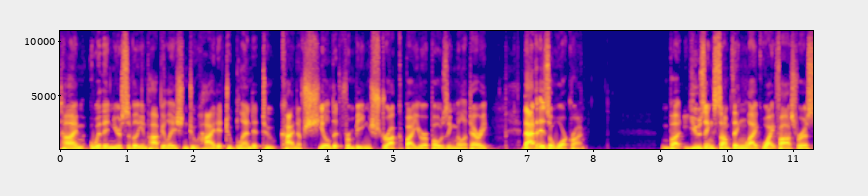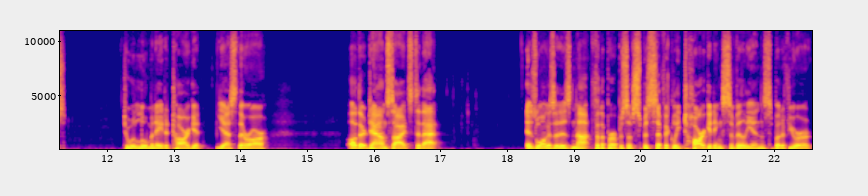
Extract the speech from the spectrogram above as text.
time within your civilian population to hide it, to blend it, to kind of shield it from being struck by your opposing military, that is a war crime. But using something like white phosphorus to illuminate a target, yes, there are other downsides to that. As long as it is not for the purpose of specifically targeting civilians, but if you're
